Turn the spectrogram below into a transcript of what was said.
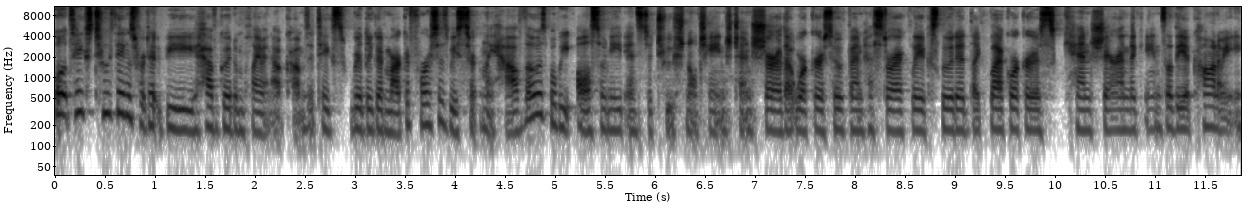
Well, it takes two things for it to be have good employment outcomes. It takes really good market forces. We certainly have those, but we also need institutional change to ensure that workers who have been historically excluded, like black workers, can share in the gains of the economy.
